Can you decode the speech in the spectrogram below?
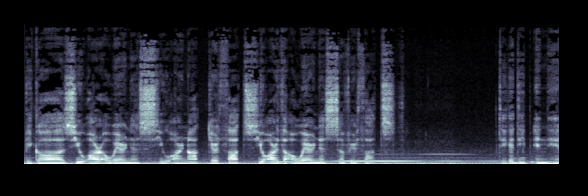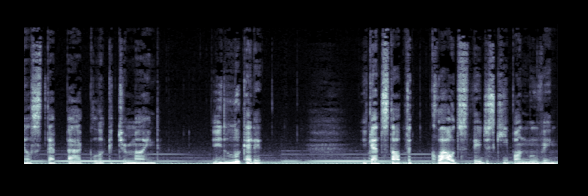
Because you are awareness. You are not your thoughts. You are the awareness of your thoughts. Take a deep inhale, step back, look at your mind. You look at it. You can't stop the clouds, they just keep on moving.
